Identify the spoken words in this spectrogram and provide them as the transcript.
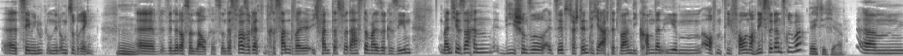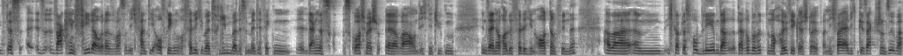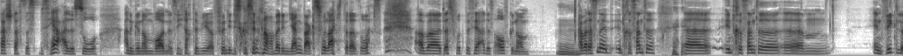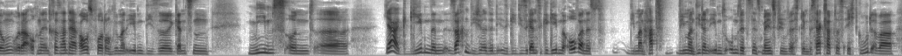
äh, 10 Minuten, um den umzubringen? Mhm. Äh, wenn er doch so ein Lauch ist. Und das war so ganz interessant, weil ich fand, das, da hast du mal so gesehen, manche Sachen, die schon so als selbstverständlich erachtet waren, die kommen dann eben auf dem TV noch nicht so ganz rüber. Richtig, ja. Ähm, das also, war kein Fehler oder sowas und ich fand die Aufregung auch völlig übertrieben, weil es im Endeffekt ein äh, langes Squash-Match äh, war und ich den Typen in seiner Rolle völlig in Ordnung finde. Aber ähm, ich glaube, das Problem, da, darüber wird man noch häufiger stolpern. Ich war ehrlich gesagt schon so überrascht, dass das bisher alles so angenommen worden ist. Ich dachte, wir führen die Diskussion nochmal bei den Young Bucks vielleicht oder sowas. Aber das wird bisher alles aufgenommen. Mhm. Aber das ist eine interessante, äh, interessante ähm, Entwicklung oder auch eine interessante Herausforderung, wie man eben diese ganzen Memes und äh, ja, gegebenen Sachen, die, also die, diese ganze gegebene Overness, die man hat, wie man die dann eben so umsetzt ins Mainstream-Wrestling. Bisher klappt das echt gut, aber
